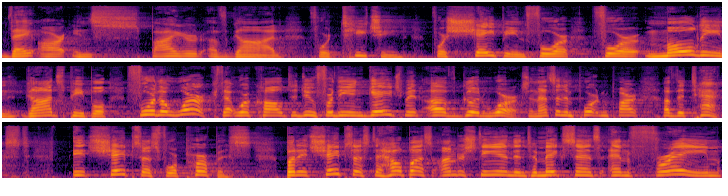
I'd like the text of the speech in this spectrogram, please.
They are inspired of God for teaching, for shaping, for, for molding God's people for the work that we're called to do, for the engagement of good works. And that's an important part of the text. It shapes us for purpose, but it shapes us to help us understand and to make sense and frame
